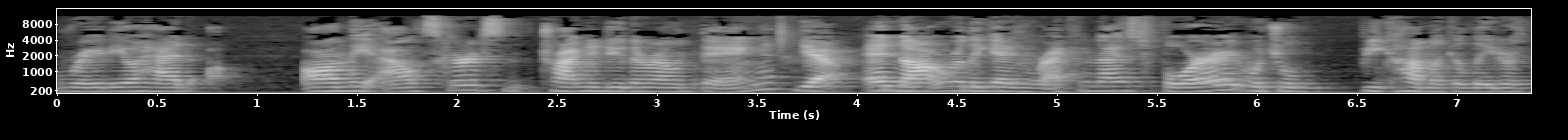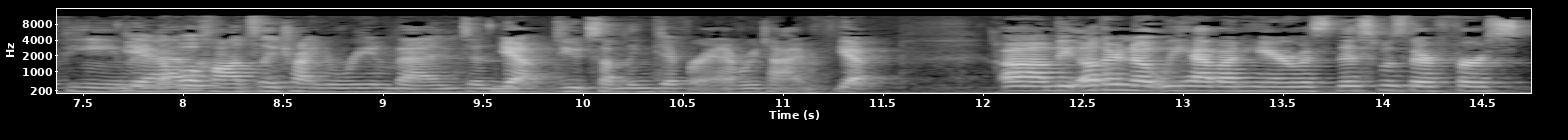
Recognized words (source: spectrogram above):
Radiohead on the outskirts trying to do their own thing. Yeah. And not really getting recognized for it, which will become like a later theme Yeah, and them well- constantly trying to reinvent and Yeah. do something different every time. Yep. Um, the other note we have on here was this was their first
